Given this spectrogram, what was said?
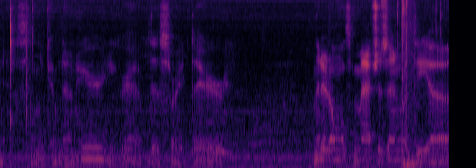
Yes, and you come down here, you grab this right there. And then it almost matches in with the uh,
